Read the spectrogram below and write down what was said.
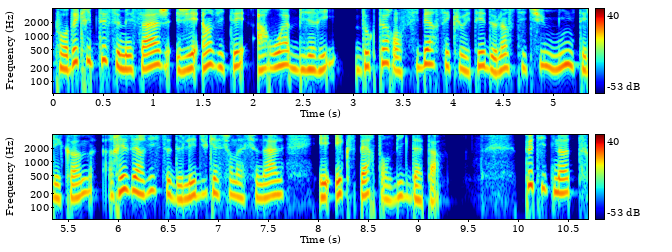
Pour décrypter ce message, j'ai invité Arwa Biri, docteur en cybersécurité de l'Institut Mines Télécom, réserviste de l'éducation nationale et experte en big data. Petite note,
